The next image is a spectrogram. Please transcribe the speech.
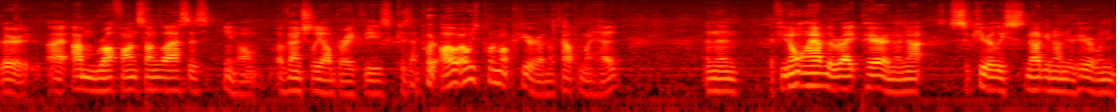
they're I, am rough on sunglasses. You know, eventually I'll break these because I put I always put them up here on the top of my head, and then if you don't have the right pair and they're not securely snugging under here, when you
